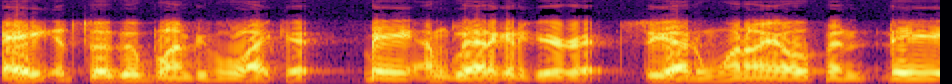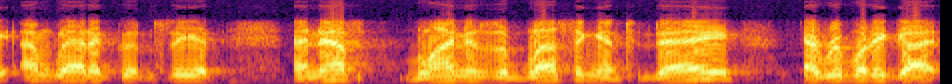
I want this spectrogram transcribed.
A, it's so good, blind people like it. B, I'm glad I could hear it. C, I had one eye open. D, I'm glad I couldn't see it. And F, blindness is a blessing. And today, everybody got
